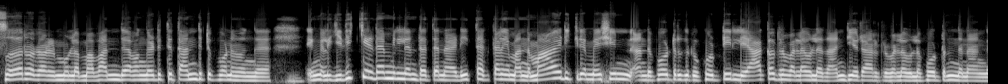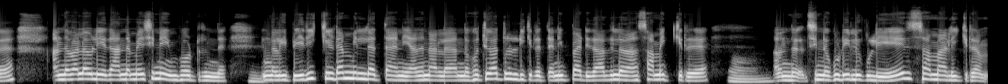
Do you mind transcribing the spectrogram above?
சார் ஒரு ஆள் மூலமா வந்து அவங்க எடுத்து தந்துட்டு போனவங்க எங்களுக்கு இருக்க இடம் இல்லைன்றதனாடி தற்காலிகம் அந்த மாடிக்கிற மெஷின் அந்த போட்டிருக்கிற கொட்டியில் ஆக்கல்ற வளவுல தான் அண்டி ஒரு ஆள்ற வளவுல போட்டிருந்தேன் நாங்க. அந்த வளவுல தான் அந்த மெஷினையும் போட்டிருந்தேன். எங்களுக்கு இப்ப இருக்க இடம் இல்ல தனி அதனால அந்த கொச்சுவாத்தூள் அடிக்கிற தனிப்பாடி தான் அதுல தான் சமைக்கிறேன் ஆ. அந்த சின்ன குடிலுக்குள்ளேயே சமாளிக்கிறேன்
